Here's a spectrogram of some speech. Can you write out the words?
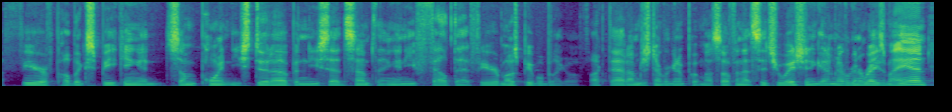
a fear of public speaking at some point you stood up and you said something and you felt that fear, most people be like, oh, fuck that. I'm just never going to put myself in that situation again. I'm never going to raise my hand.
